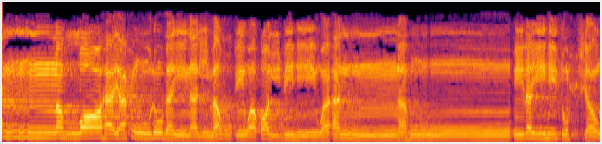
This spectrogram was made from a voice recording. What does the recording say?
أَنَّ اللَّهَ يَحُولُ بَيْنَ الْمَرْءِ وَقَلْبِهِ وَأَنَّهُ إِلَيْهِ تُحْشَرُونَ.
